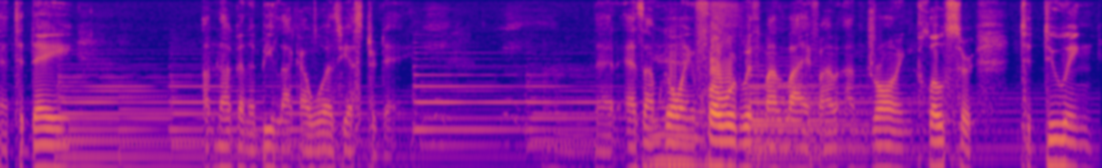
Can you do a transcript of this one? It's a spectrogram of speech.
that today I'm not going to be like I was yesterday. That as I'm yes. going forward with my life, I'm, I'm drawing closer to doing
